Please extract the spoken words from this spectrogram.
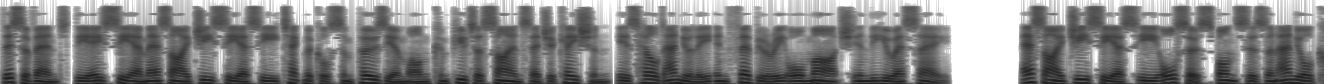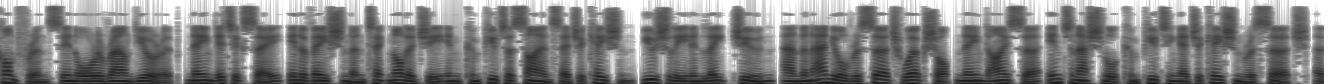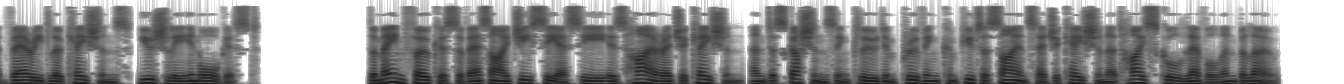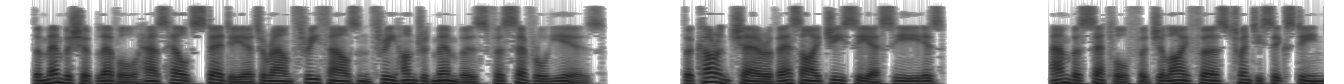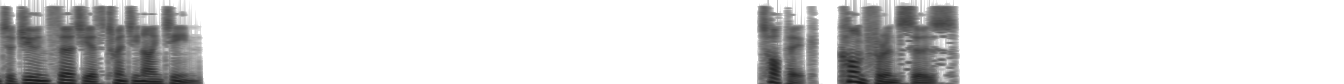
This event, the ACM-SIGCSE Technical Symposium on Computer Science Education, is held annually in February or March in the USA. SIGCSE also sponsors an annual conference in or around Europe, named ITICSE Innovation and Technology in Computer Science Education, usually in late June, and an annual research workshop named ICER International Computing Education Research, at varied locations, usually in August. The main focus of SIGCSE is higher education, and discussions include improving computer science education at high school level and below. The membership level has held steady at around 3,300 members for several years. The current chair of SIGCSE is Amber Settle for July 1, 2016 to June 30, 2019. Topic: Conferences.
